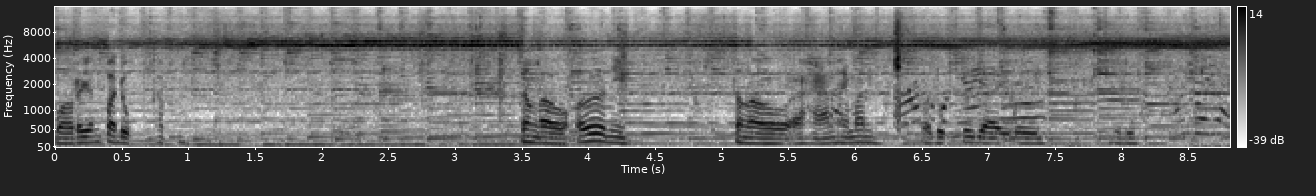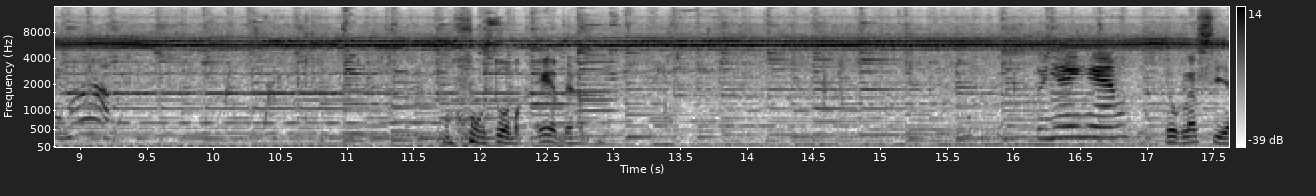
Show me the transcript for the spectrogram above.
บ่อเลี้ยงปลาดุกครับ ต้องเอาเออนี่ต้องเอาอาหารให้มันปลาดุกตัวใหญ่เลยดูดิอุ๊ยตัวใหญ่มากโอ้โหตัวบักเอฟเลยครับ ตัวใหญ่แฮงลูกรัสเซีย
